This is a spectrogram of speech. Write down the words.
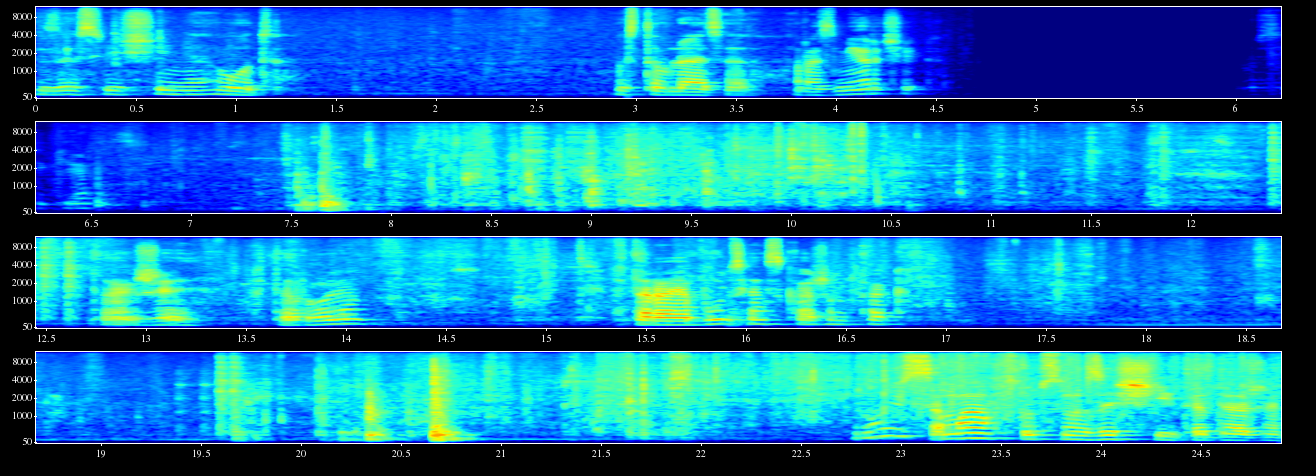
из-за освещения. Вот. Выставляется размерчик. Также второе. Вторая бутса, скажем так. Ну и сама, собственно, защита даже.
